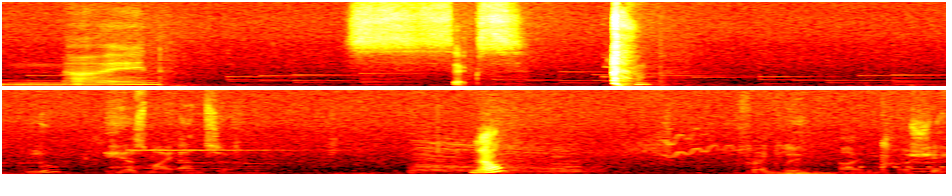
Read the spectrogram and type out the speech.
9, 6. No? Frankly, I'm ashamed.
